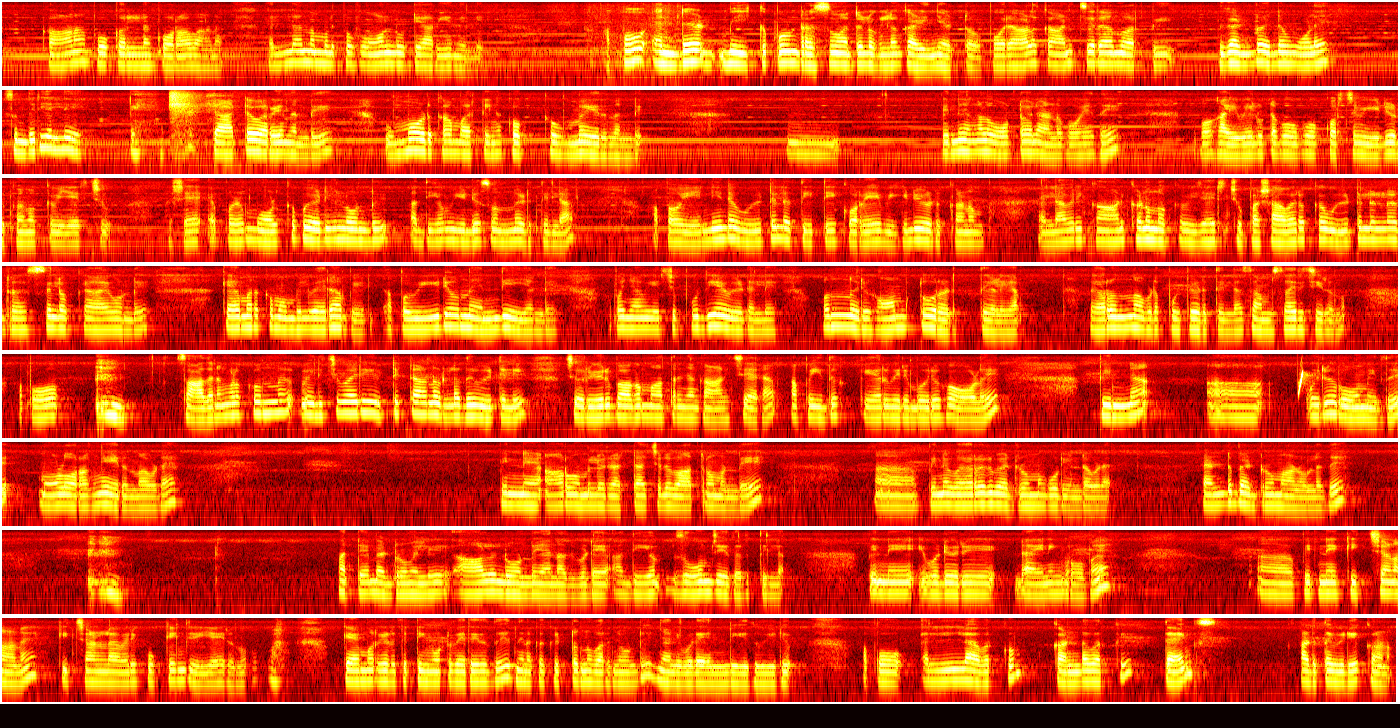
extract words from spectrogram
കാണാൻ പോക്കെല്ലാം കുറവാണ്. എല്ലാം നമ്മളിപ്പോൾ ഫോണിലൂട്ടി അറിയുന്നില്ലേ? അപ്പോൾ എന്റെ മേക്കപ്പും ഡ്രസ്സും മറ്റുള്ളതെല്ലാം കഴിഞ്ഞ് കേട്ടോ. അപ്പോൾ ഒരാളെ കാണിച്ചു തരാമെന്ന് പറഞ്ഞിട്ട് ഇത് കണ്ടു എന്റെ മോളെ? സുന്ദരിയല്ലേ? ടാറ്റ പറയുന്നുണ്ട്. ഉമ്മ കൊടുക്കാൻ പറഞ്ഞിട്ട് ഇങ്ങൾക്കൊക്കെ ഉമ്മ വരുന്നുണ്ട്. പിന്നെ ഞങ്ങൾ ഓട്ടോയിലാണ് പോയത്. അപ്പോൾ ഹൈവേയിലൂട്ട് പോകുമ്പോൾ കുറച്ച് വീഡിയോ എടുക്കാമെന്നൊക്കെ വിചാരിച്ചു. പക്ഷേ എപ്പോഴും മോൾക്ക് പേടിയുള്ളതുകൊണ്ട് അധികം വീഡിയോസ് ഒന്നും എടുത്തില്ല. അപ്പോൾ എന്നീന്റെ വീട്ടിലെത്തിയിട്ട് കുറേ വീഡിയോ എടുക്കണം എല്ലാവരെയും കാണിക്കണം എന്നൊക്കെ വിചാരിച്ചു. പക്ഷെ അവരൊക്കെ വീട്ടിലുള്ള ഡ്രസ്സിലൊക്കെ ആയതുകൊണ്ട് ക്യാമറക്ക് മുമ്പിൽ വരാൻ പേടി. അപ്പോൾ വീഡിയോ ഒന്ന് എൻഡ് ചെയ്യണ്ടേ? അപ്പോൾ ഞാൻ വിചാരിച്ചു പുതിയ വീടല്ലേ ഒന്നൊരു ഹോം ടൂർ എടുത്ത് കളയാം. വേറൊന്നും അവിടെ പോയിട്ട് എടുത്തില്ല സംസാരിച്ചിരുന്നു. അപ്പോൾ സാധനങ്ങളൊക്കെ ഒന്ന് വലിച്ചു വാരി ഇട്ടിട്ടാണ് ഉള്ളത് വീട്ടിൽ ചെറിയൊരു ഭാഗം മാത്രം ഞാൻ കാണിച്ചു തരാം. അപ്പോൾ ഇത് കയറി വരുമ്പോൾ ഒരു ഹോൾ. പിന്നെ ഒരു റൂം ഇത്. മോൾ ഉറങ്ങായിരുന്നു അവിടെ. പിന്നെ ആ റൂമിൽ ഒരു അറ്റാച്ച്ഡ് ബാത്റൂം ഉണ്ട്. പിന്നെ വേറൊരു ബെഡ്റൂമും കൂടി ഉണ്ട് അവിടെ. രണ്ട് ബെഡ്റൂമാണുള്ളത്. മറ്റേ ബെഡ്റൂമിൽ ആളുള്ളതുകൊണ്ട് ഞാൻ അതിവിടെ അധികം സൂം ചെയ്തെടുത്തില്ല. പിന്നെ ഇവിടെ ഒരു ഡൈനിങ് റൂം പിന്നെ കിച്ചണാണ് കിച്ചണിൽ അവർ കുക്കിംഗ് ചെയ്യായിരുന്നു. ക്യാമറ എടുത്തിട്ട് ഇങ്ങോട്ട് വരരുത് നിനക്ക് കിട്ടുമെന്ന് പറഞ്ഞുകൊണ്ട് ഞാനിവിടെ എൻഡ് ചെയ്തു വീഡിയോ അപ്പോൾ എല്ലാവർക്കും കണ്ടവർക്ക് താങ്ക്സ് അടുത്ത വീഡിയോ കാണാം.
